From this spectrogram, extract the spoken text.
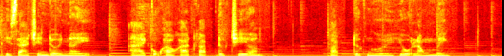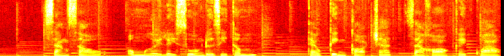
Thì ra trên đời này, ai cũng khao khát gặp được tri âm, gặp được người hiểu lòng mình. Sáng sau, ông mười lấy xuồng đưa dì thấm, theo kinh cỏ chát ra gò cây quao.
